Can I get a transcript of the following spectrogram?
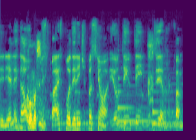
Seria legal Como os assim? pais poderem, tipo assim, ó, eu tenho, ten... vou dizer, minha fam-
